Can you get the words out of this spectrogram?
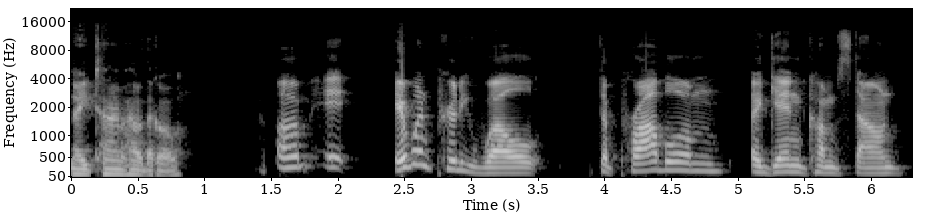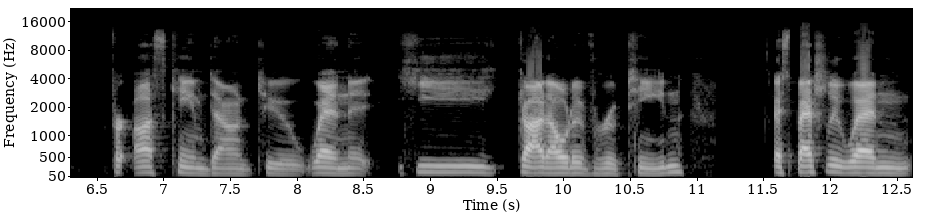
nighttime? How'd that go? Um, it it went pretty well. The problem again comes down for us came down to when he got out of routine, especially when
